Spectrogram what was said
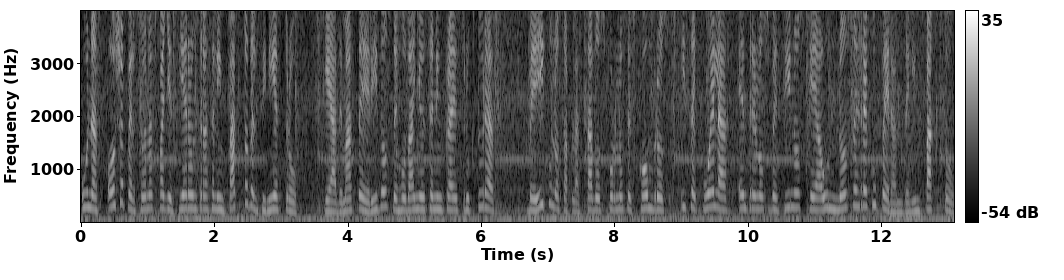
unas ocho personas fallecieron tras el impacto del siniestro, que además de heridos dejó daños en infraestructuras, vehículos aplastados por los escombros y secuelas entre los vecinos que aún no se recuperan del impacto.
